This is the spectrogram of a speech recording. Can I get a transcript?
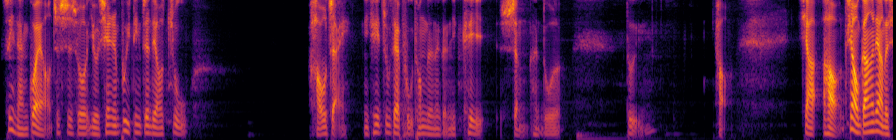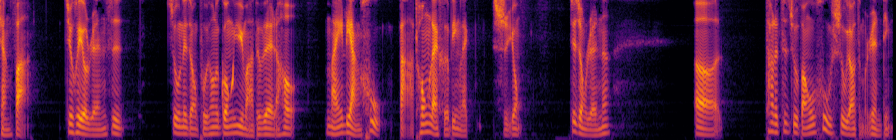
所以难怪哦，就是说有钱人不一定真的要住豪宅，你可以住在普通的那个，你可以省很多。对，好，像好像我刚刚那样的想法，就会有人是住那种普通的公寓嘛，对不对？然后买两户打通来合并来使用。这种人呢，呃，他的自住房屋户数要怎么认定？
